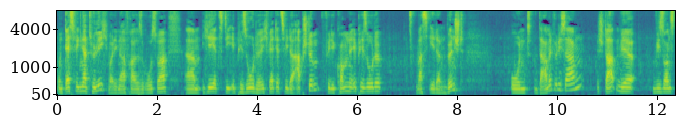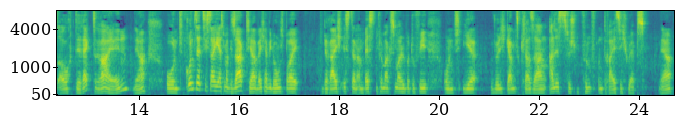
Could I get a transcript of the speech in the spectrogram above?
Und deswegen natürlich, weil die Nachfrage so groß war, ähm, hier jetzt die Episode. Ich werde jetzt wieder abstimmen für die kommende Episode, was ihr dann wünscht. Und damit würde ich sagen, starten wir wie sonst auch direkt rein, ja. Und grundsätzlich sei hier erstmal gesagt, ja, welcher Wiederholungsbereich ist dann am besten für maximale Hypertrophie? Und hier würde ich ganz klar sagen, alles zwischen 5 und 30 Reps. Ja,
